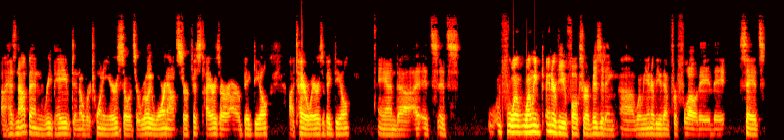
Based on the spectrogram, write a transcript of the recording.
Uh, has not been repaved in over 20 years, so it's a really worn out surface. Tires are, are a big deal. Uh, tire wear is a big deal, and uh, it's it's when we interview folks who are visiting, uh, when we interview them for Flo, they they say it's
